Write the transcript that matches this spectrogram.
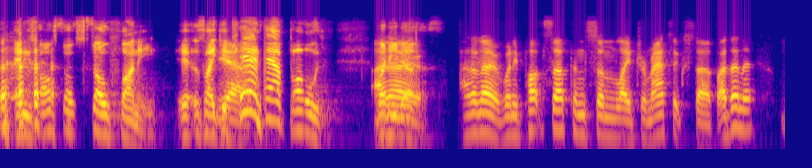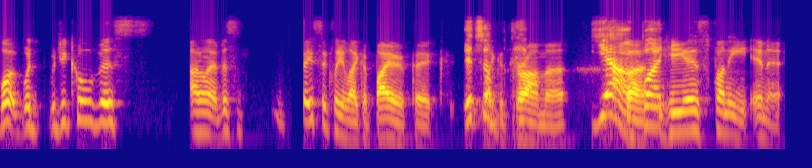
and he's also so funny. It's like Yeah. you can't have both, but he does. I don't know when he pops up in some like dramatic stuff. I don't know what would would you call this? I don't know. This is basically like a biopic. It's like a, a drama, yeah, but, but, he is funny in it.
